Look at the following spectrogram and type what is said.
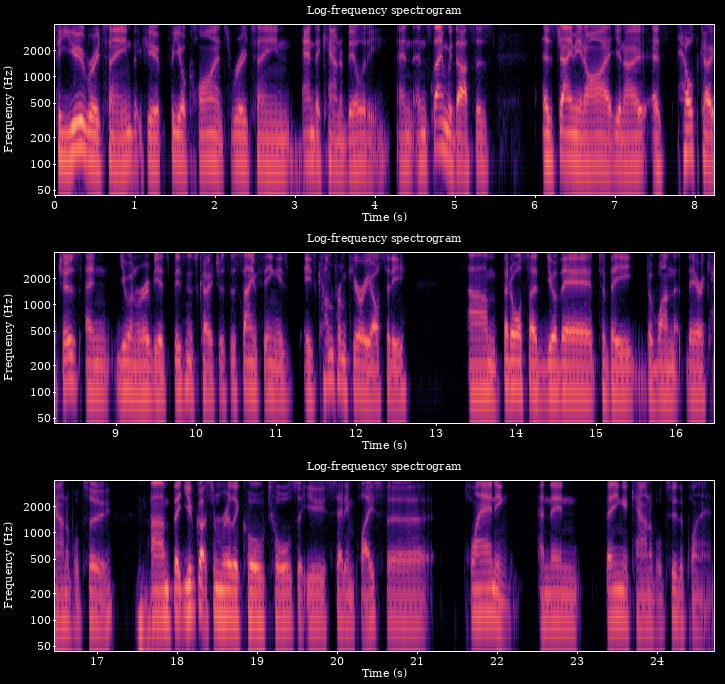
for you routine but for your, for your clients routine and accountability. And and same with us as as Jamie and I, you know, as health coaches, and you and Ruby as business coaches, the same thing is is come from curiosity, um, but also you're there to be the one that they're accountable to. Mm-hmm. Um, but you've got some really cool tools that you set in place for planning and then being accountable to the plan.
